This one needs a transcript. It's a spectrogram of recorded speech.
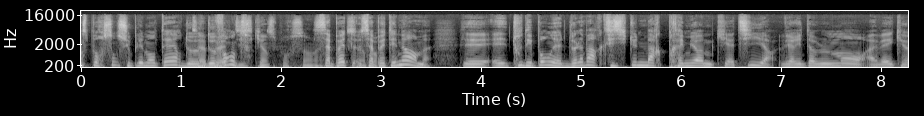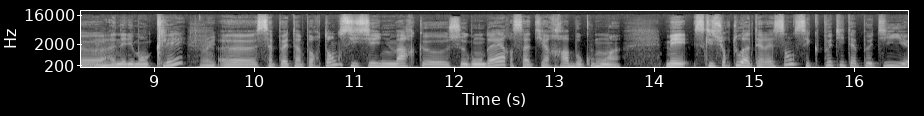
10-15% supplémentaires de, Ça de peut être vente. 10-15%. ouais. Ça peut, être, ça peut être énorme. Et, et tout dépend de la marque. Si c'est une marque premium qui attire véritablement avec euh, Mhm. un élément clé, Oui. euh, ça peut être important. Si c'est une marque euh, secondaire, ça attirera beaucoup moins. Mais ce qui est surtout intéressant, c'est que petit à petit,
